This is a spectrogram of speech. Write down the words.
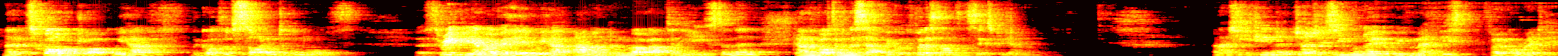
Then at 12 o'clock we have the gods of Sidon to the north. At 3 pm over here, we have Ammon and Moab to the east, and then down the bottom in the south, we've got the Philistines at 6 pm. And actually, if you know Judges, you will know that we've met these folk already.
